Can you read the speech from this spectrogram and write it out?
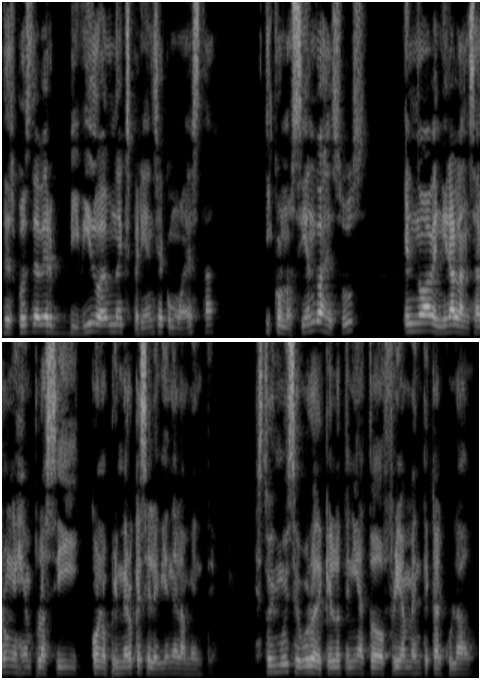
Después de haber vivido una experiencia como esta, y conociendo a Jesús, él no va a venir a lanzar un ejemplo así con lo primero que se le viene a la mente. Estoy muy seguro de que él lo tenía todo fríamente calculado.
